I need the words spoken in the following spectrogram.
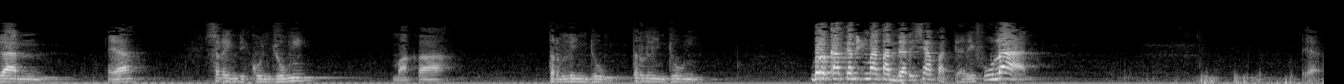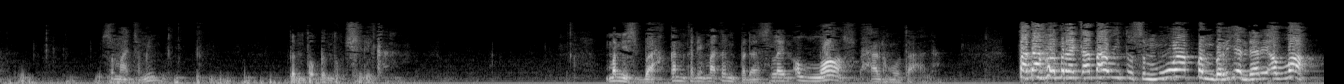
dan ya sering dikunjungi, maka terlindung, terlindungi. Berkat kenikmatan dari siapa? Dari fulan. Ya. Semacam ini. Bentuk-bentuk syirikan. Menisbahkan kenikmatan pada selain Allah subhanahu wa ta'ala. Padahal mereka tahu itu semua pemberian dari Allah.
